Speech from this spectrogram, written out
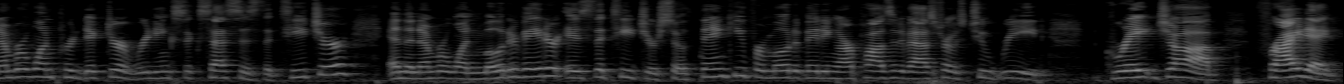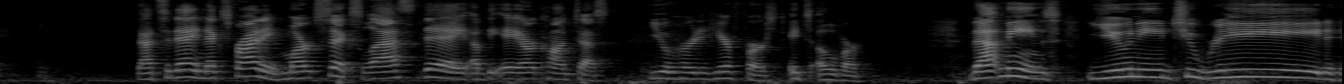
number one predictor of reading success is the teacher, and the number one motivator is the teacher. So, thank you for motivating our positive Astros to read. Great job. Friday, that's today, next Friday, March 6th, last day of the AR contest. You heard it here first. It's over. That means you need to read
